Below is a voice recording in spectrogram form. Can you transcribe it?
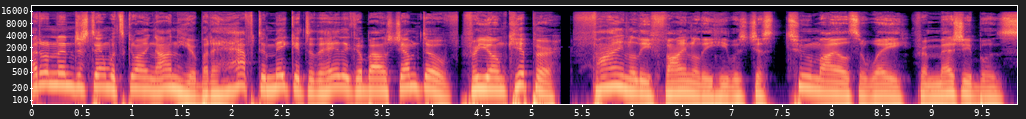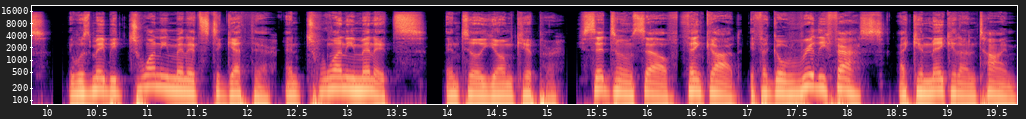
I don't understand what's going on here, but I have to make it to the Heilige Baal Shem Tov for Yom Kippur. Finally, finally, he was just two miles away from Mezhibuz. It was maybe 20 minutes to get there, and 20 minutes until Yom Kippur. He said to himself, Thank God, if I go really fast, I can make it on time.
